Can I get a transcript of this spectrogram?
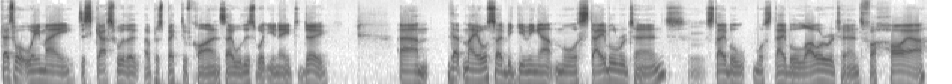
That's what we may discuss with a, a prospective client and say, well, this is what you need to do. Um, that may also be giving up more stable returns, stable, more stable, lower returns for higher,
